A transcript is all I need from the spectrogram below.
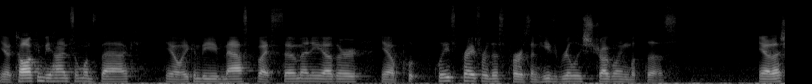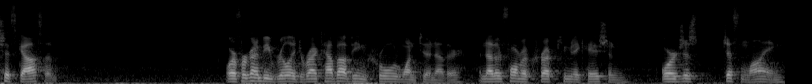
You know, talking behind someone's back, you know, it can be masked by so many other, you know, pl- please pray for this person. He's really struggling with this. You know, that's just gossip. Or if we're going to be really direct, how about being cruel one to another? Another form of corrupt communication. Or just, just lying.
